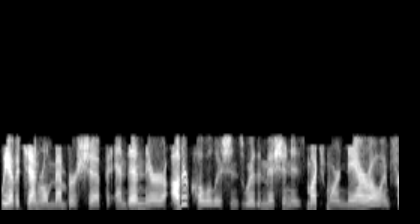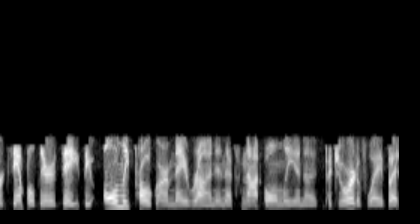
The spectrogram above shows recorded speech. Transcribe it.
we have a general membership. And then there are other coalitions where the mission is much more narrow. And for example, they're, they the only program they run, and that's not only in a pejorative way, but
